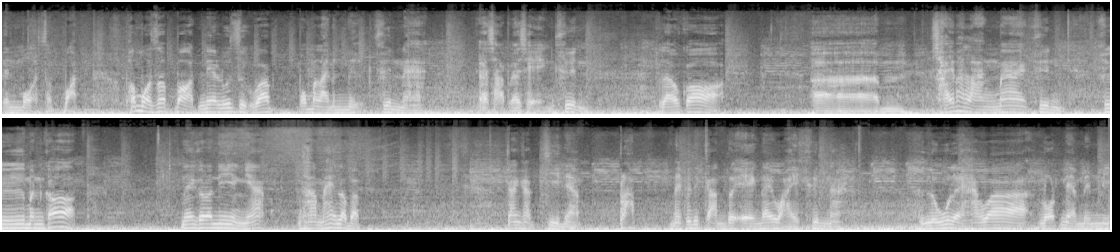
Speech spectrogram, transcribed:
เป็นโหมดสปอร์ตเพราะโหมดสปอร์ตเนี่ยรู้สึกว่าพวงมาลัยมันหนืดขึ้นนะฮะกระฉับกระเฉงขึ้น แล้วก็ใช้พลังมากขึ้น คือมันก็ในกรณีอย่างเงี้ยทำให้เราแบบ การขับขี่เนี่ยปรับในพฤติกรรมตัวเองได้ไวขึ้นนะ รู้เลยฮะว่ารถเนี่ยมันมี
